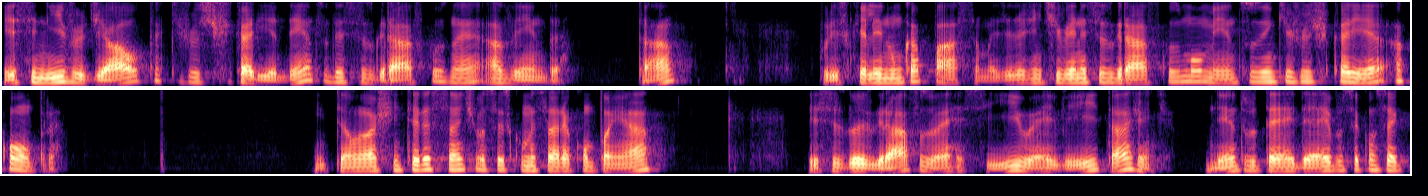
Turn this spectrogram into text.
Esse nível de alta que justificaria dentro desses gráficos, né, a venda, tá? Por isso que ele nunca passa, mas a gente vê nesses gráficos momentos em que justificaria a compra. Então eu acho interessante vocês começarem a acompanhar esses dois gráficos, o RSI e o RVI, tá, gente? Dentro do TRDR você consegue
